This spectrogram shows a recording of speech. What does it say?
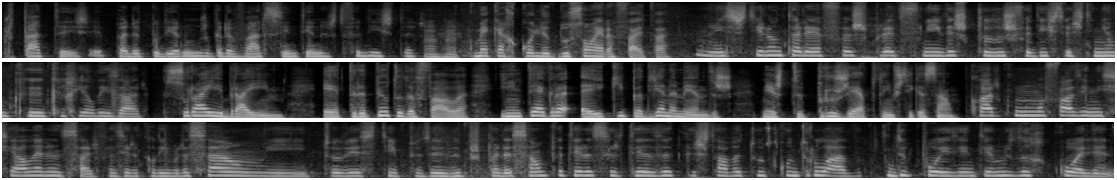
portáteis para podermos gravar centenas de fadistas. Uhum. Como é que a recolha do som era feita? Existiram tarefas pré-definidas que todos os fadistas tinham que, que realizar. Soraya Ibrahim é terapeuta da fala e integra a equipa de Ana Mendes neste projeto de investigação. Claro que numa fase inicial era necessário fazer a calibração e todo esse tipo de, de preparação para ter a certeza que estava tudo controlado. Depois, em termos de recolha,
